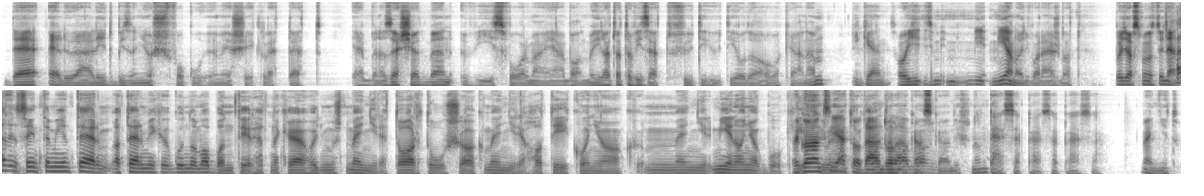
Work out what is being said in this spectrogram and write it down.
de előállít bizonyos fokú hőmérsékletet ebben az esetben víz formájában, illetve hát a vizet fűti-hűti oda, ahova kell, nem? Igen. Szóval így mi, mi, mi a nagy varázslat? Vagy azt mondod, hogy nem? Hát szerintem ilyen term- a termékek gondolom abban térhetnek el, hogy most mennyire tartósak, mennyire hatékonyak, mennyire, milyen anyagból De készülnek. garanciát ad, gondolom a Cascade is, nem? Persze, persze, persze. Mennyit?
